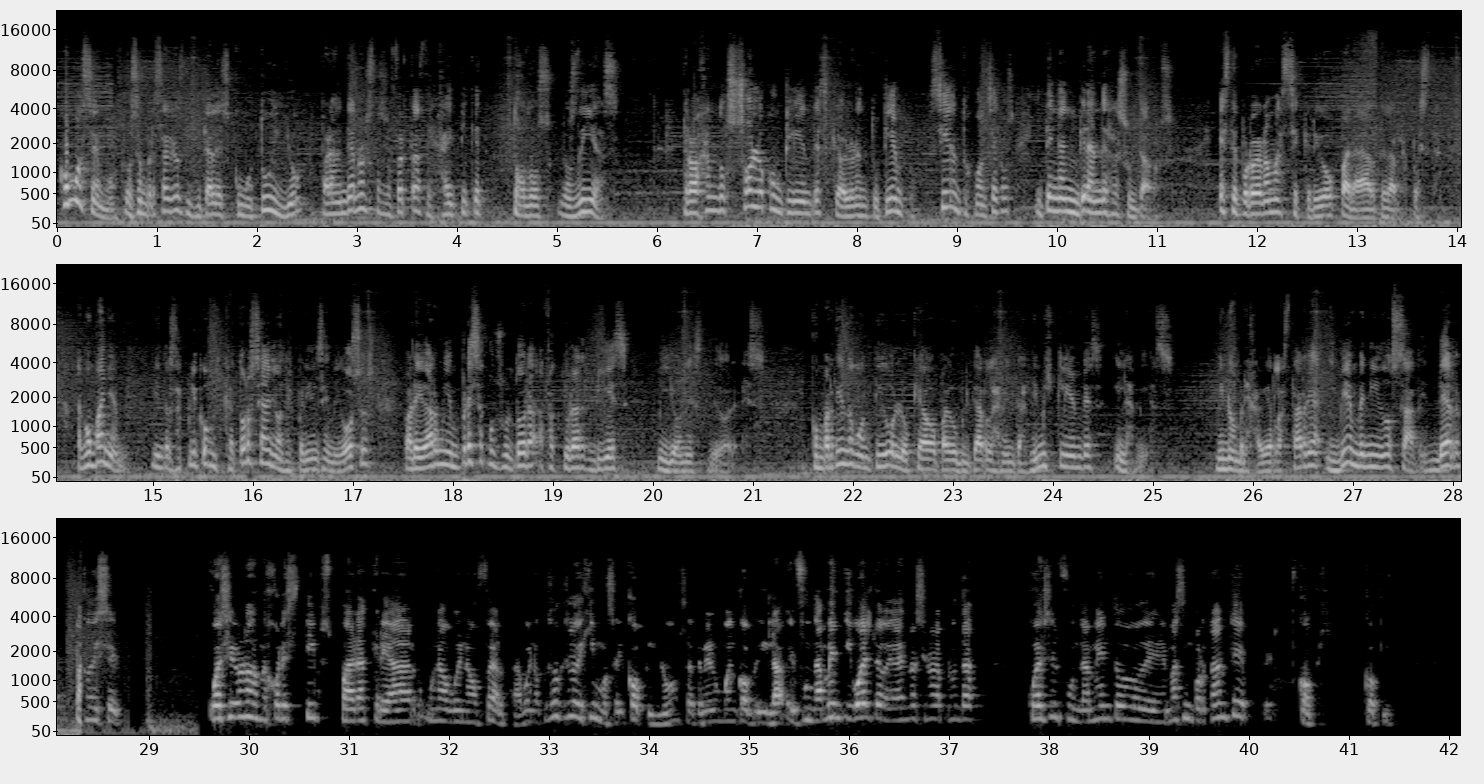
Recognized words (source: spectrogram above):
¿Cómo hacemos los empresarios digitales como tú y yo para vender nuestras ofertas de high ticket todos los días? Trabajando solo con clientes que valoran tu tiempo, sigan tus consejos y tengan grandes resultados. Este programa se creó para darte la respuesta. Acompáñame mientras explico mis 14 años de experiencia en negocios para llevar mi empresa consultora a facturar 10 millones de dólares, compartiendo contigo lo que hago para duplicar las ventas de mis clientes y las mías. Mi nombre es Javier Lastarria y bienvenidos a Vender ¿Cuál sería uno de los mejores tips para crear una buena oferta? Bueno, pues eso lo dijimos, el copy, ¿no? O sea, tener un buen copy. Y el fundamento, igual te voy a hacer la pregunta, ¿cuál es el fundamento más importante? Copy, copy.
